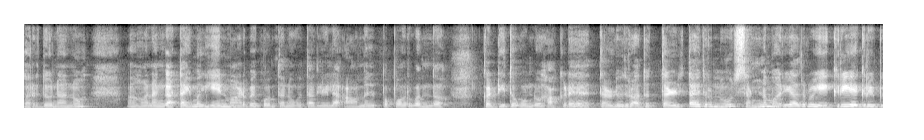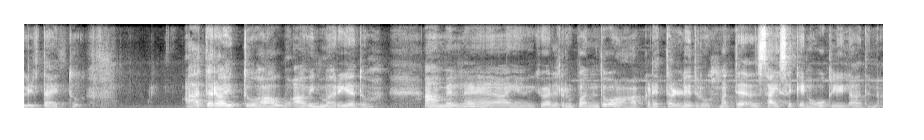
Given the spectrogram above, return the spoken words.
ಕರೆದು ನಾನು ನಂಗೆ ಆ ಟೈಮಲ್ಲಿ ಏನು ಮಾಡಬೇಕು ಅಂತಲೂ ಗೊತ್ತಾಗಲಿಲ್ಲ. ಆಮೇಲೆ ಪಾಪ ಅವ್ರು ಒಂದು ಕಡ್ಡಿ ತೊಗೊಂಡು ಆ ಕಡೆ ತಳ್ಳಿದ್ರು. ಅದು ತಳ್ತಾ ಇದ್ರು ಸಣ್ಣ ಮರಿ ಆದರೂ ಎಗ್ರಿ ಎಗ್ರಿ ಬೀಳ್ತಾ ಇತ್ತು. ಆ ಥರ ಇತ್ತು ಹಾವು, ಹಾವಿನ ಮರಿ ಅದು. ಆಮೇಲೆ ಎಲ್ಲರೂ ಬಂದು ಆ ಕಡೆ ತಳ್ಳಿದ್ರು. ಮತ್ತು ಸಾಯ್ಸೋಕ್ಕೇನು ಹೋಗಲಿಲ್ಲ ಅದನ್ನು.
